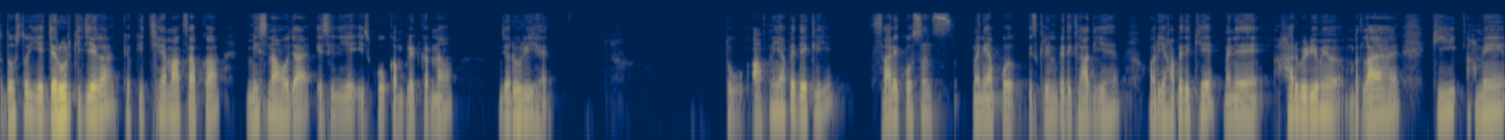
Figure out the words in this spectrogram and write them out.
तो दोस्तों, ये ज़रूर कीजिएगा क्योंकि छः मार्क्स आपका मिस ना हो जाए, इसीलिए इसको कंप्लीट करना ज़रूरी है। तो आपने यहाँ पे देख लिए, सारे क्वेश्चंस मैंने आपको स्क्रीन पे दिखला दिए हैं और यहाँ पे देखिए, मैंने हर वीडियो में बतलाया है कि हमें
